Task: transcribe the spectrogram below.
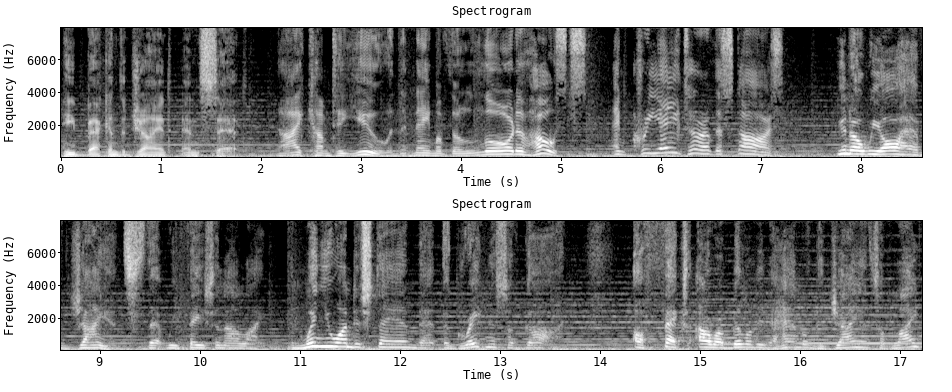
He beckoned the giant and said, I come to you in the name of the Lord of hosts and creator of the stars. You know, we all have giants that we face in our life. And when you understand that the greatness of God affects our ability to handle the giants of life,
